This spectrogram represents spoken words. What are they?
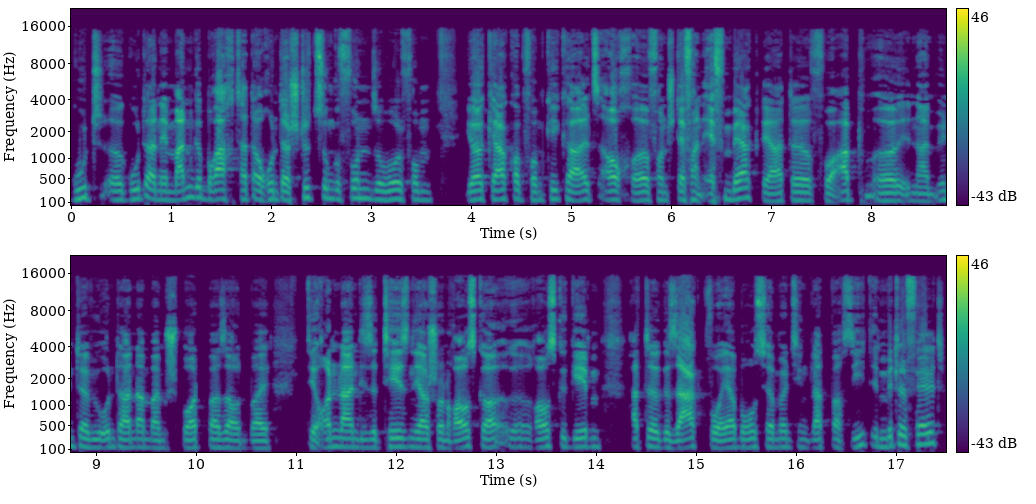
gut, äh, gut an den Mann gebracht, hat auch Unterstützung gefunden, sowohl vom Jörg Jakob vom Kicker als auch äh, von Stefan Effenberg. Der hatte vorab äh, in einem Interview unter anderem beim Sportbuzzer und bei T-Online diese Thesen ja schon rausge äh, rausgegeben, hatte gesagt, wo er Borussia Mönchengladbach sieht im Mittelfeld.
